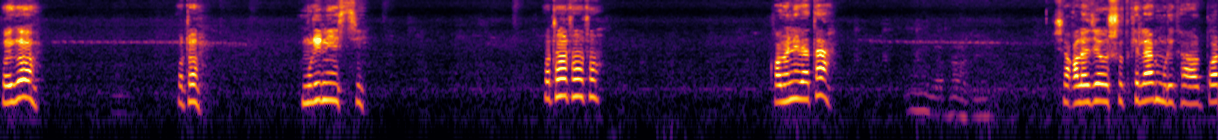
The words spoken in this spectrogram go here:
কই গো? ওঠো। মুড়ি নিয়ে এসছি। ওঠো ওঠো ওঠো। কমেনি ব্যথা? সকালে যে ওষুধ খেলাম, মুড়ি খাওয়ার পর,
